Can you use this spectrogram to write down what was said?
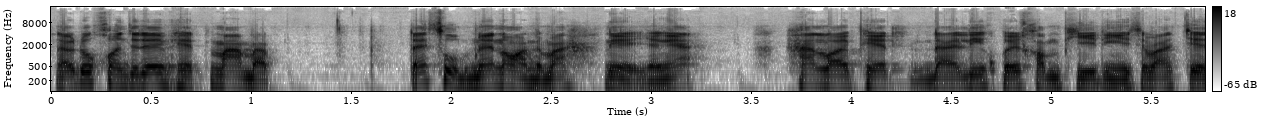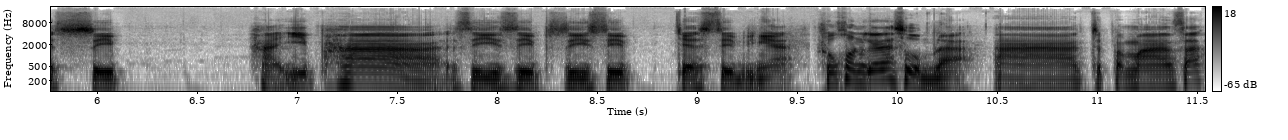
แล้วทุกคนจะได้เพชรมาแบบได้สุ่มแน่นอนใช่ไหมนี่อย่างเงี้ย ห้าร้อยเพชรไดรี่เควสคอมพีทอย่างงี้ใช่ปะเจ็ดสิบห้ายี่ห้าสี่สิบสี่สิบเจ็ดสิบอย่างเงี้ยทุกคนก็ได้สุ่มล้วอ่าจะประมาณสัก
